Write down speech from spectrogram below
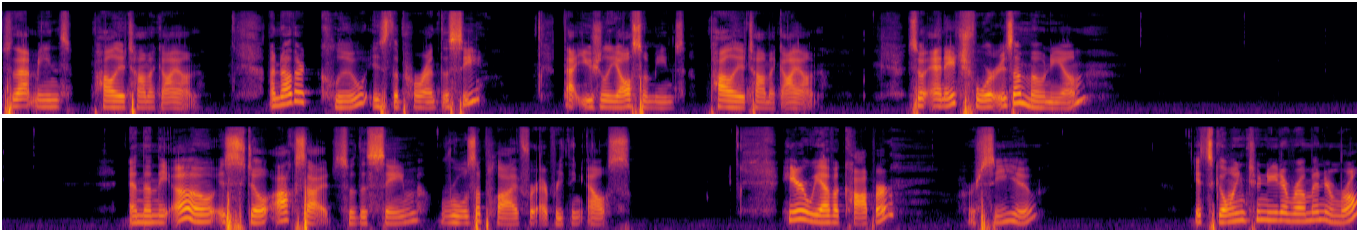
so that means polyatomic ion. Another clue is the parenthesis. That usually also means polyatomic ion. So NH4 is ammonium. And then the O is still oxide, so the same rules apply for everything else. Here we have a copper, or Cu. It's going to need a Roman numeral.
